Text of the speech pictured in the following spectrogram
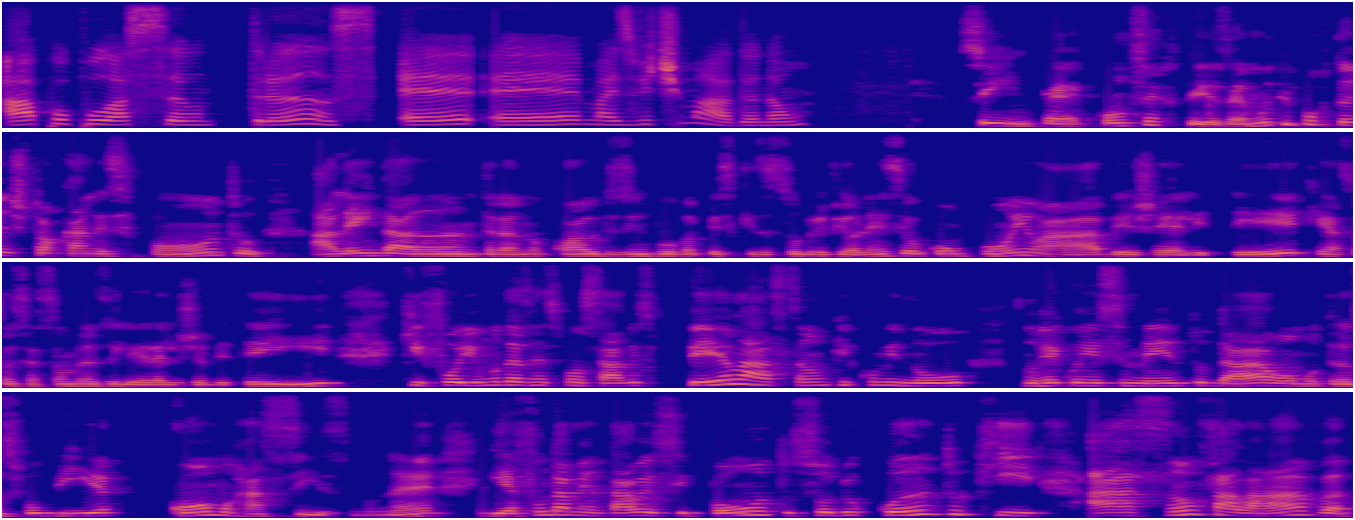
a população trans é, é mais vitimada, não? Sim, é, com certeza. É muito importante tocar nesse ponto. Além da ANTRA, no qual eu desenvolvo a pesquisa sobre violência, eu componho a ABGLT, que é a Associação Brasileira LGBTI, que foi uma das responsáveis pela ação que culminou no reconhecimento da homotransfobia como racismo, né? E é fundamental esse ponto sobre o quanto que a ação falava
